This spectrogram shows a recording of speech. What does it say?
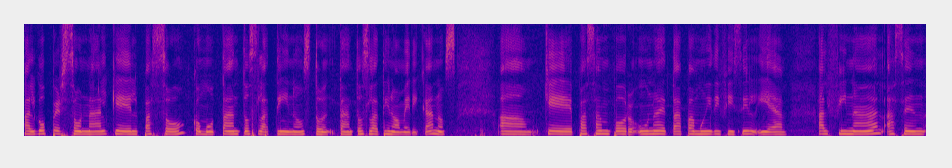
algo personal que él pasó, como tantos latinos, tantos latinoamericanos, que pasan por una etapa muy difícil y al, final hacen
